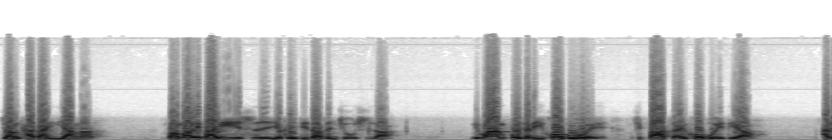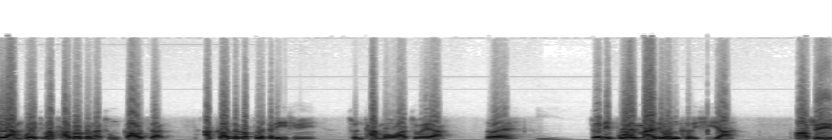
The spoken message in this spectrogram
就像台办一样啊，涨到一百一十四也可以跌到剩九十啊。你看八十二块买，一百十一块卖掉，啊，你也唔会即嘛拍到等下从高值，啊，高值到八十二是，存碳无偌多啊，对不对？嗯。所以你不会卖就很可惜啊，啊，所以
